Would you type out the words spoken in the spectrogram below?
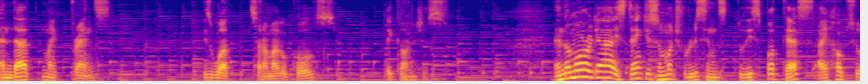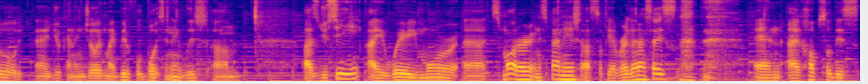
and that, my friends, is what Saramago calls the conscious. And no more, guys. Thank you so much for listening to this podcast. I hope so uh, you can enjoy my beautiful voice in English. Um, as you see, I way more uh, smarter in Spanish, as Sofia Vergara says, and I hope so. This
